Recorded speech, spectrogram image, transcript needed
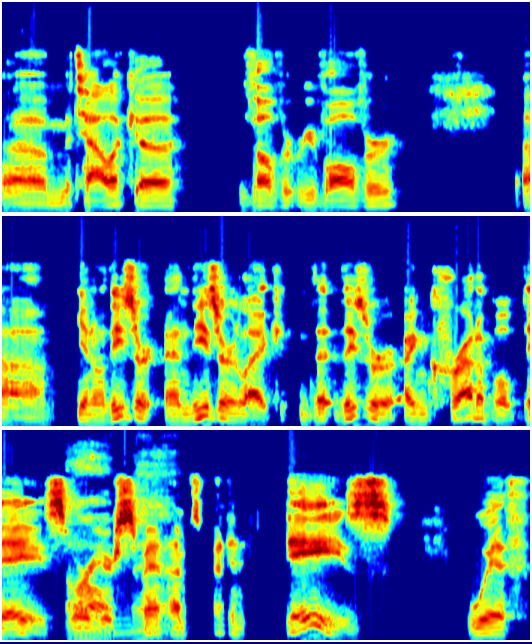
uh, Metallica, Velvet Revolver. Uh, you know, these are and these are like th- these were incredible days where oh, you're spent. I'm spending days with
